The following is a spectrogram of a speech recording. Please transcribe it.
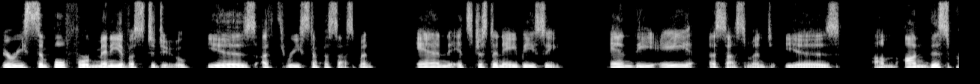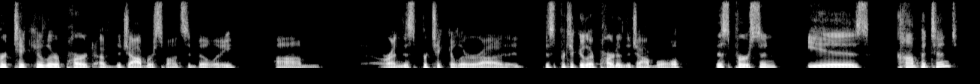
very simple for many of us to do is a three step assessment. And it's just an ABC. And the A assessment is um, on this particular part of the job responsibility, um, or on this particular uh, this particular part of the job role. This person is competent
